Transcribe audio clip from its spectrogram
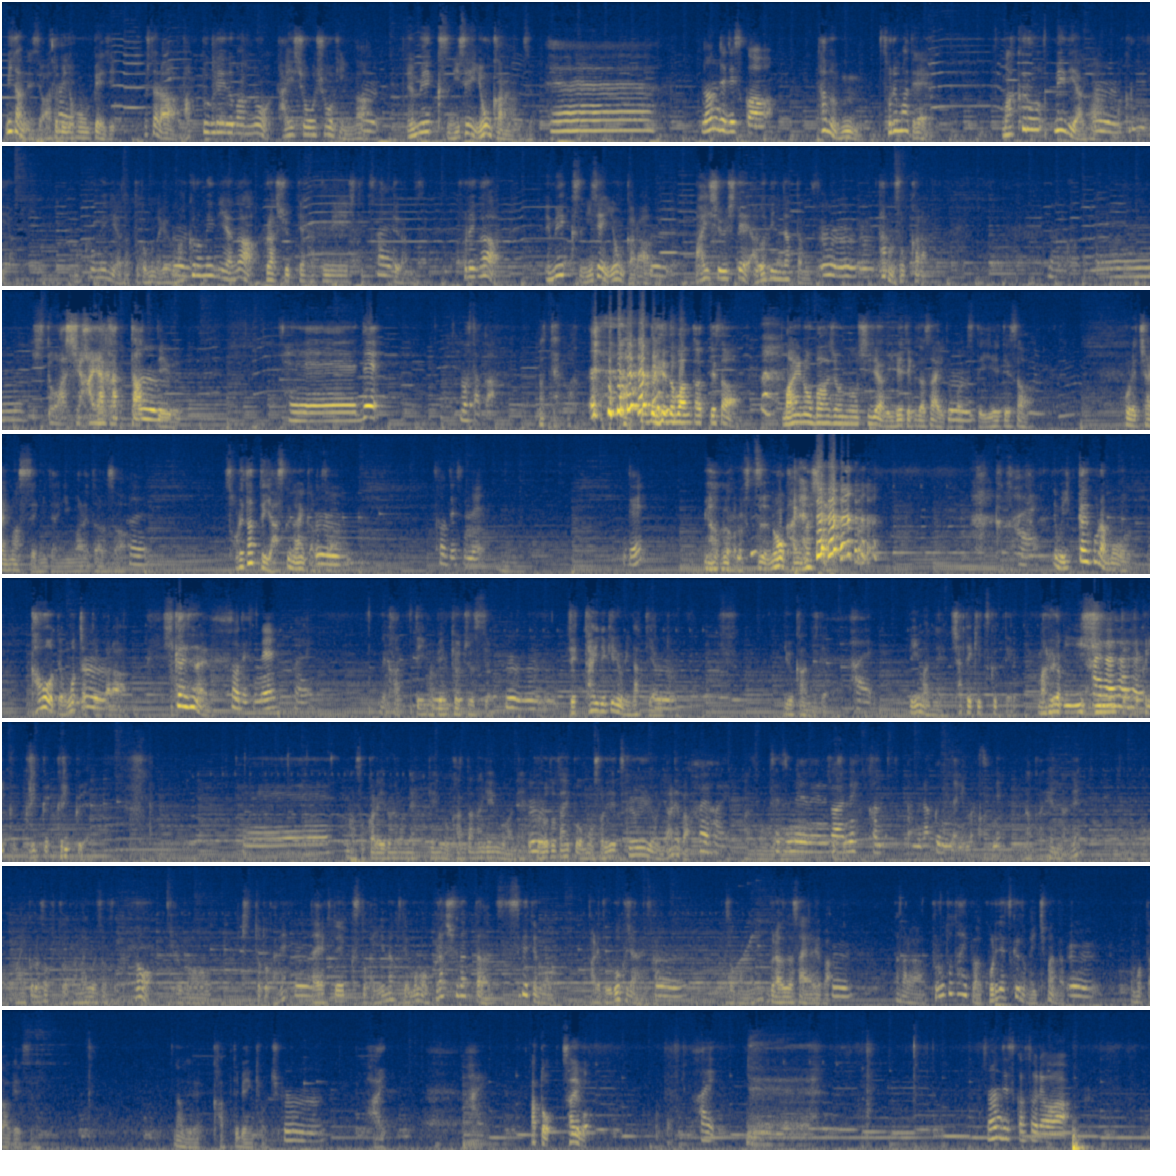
見たんですよアトビのホームページ、そしたらアップグレード版の対象商品がうん。MX2004 からなんですよ。へえなんでですか？多分それまでマクロメディアが、うん。マクロメディア？マクロメディアだったと思うんだけど、うん。マクロメディアがフラッシュって発明して作ってたんですよ、それが MX2004 からうん。買収してアドビになったんですよ。うんうんうん。多分そこから。一足早かったっていう、へえでまさか。だって アップグレード版買ってさ前のバージョンのシリアル入れてくださいとかっつって入れてさ、これちゃいますせみたいに言われたらさ、はい。それだって安くないからさ、うん。そうですねで？いやだから普通のを買いましたよ。はい。でも一回ほらもう買おうって思っちゃってるから、控えれないの。そうですね。はで買って今勉強中っすよ、いうん。うん。うん。絶対できるようになってやるうん。という感じで。はい。で今ね射的作ってる。丸がビーッはいはいはい。クリッククリッククリックであそこからいろいろねゲーム簡単なゲームはね、うん。プロトタイプをもうそれで作れるようになれば、えはいはい。あの説明がねかんあの楽になりますしね。なんか変なねマイクロソフトとかマイクロソフトのいろいろキットとかね、うん。ダイレクト X とか入れなくてもフラッシュだったら全てのあれで動くじゃないですか、うん。パソコンのねブラウザさえあれば、うん。だからプロトタイプはこれで作るのが一番だとうん。思ったわけですよ。なので、ね、買って勉強中、うん。はいはい。あと最後。はい。え何ですかそれは。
